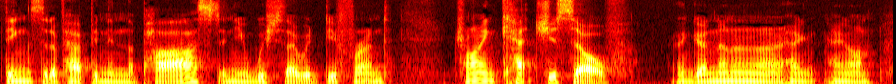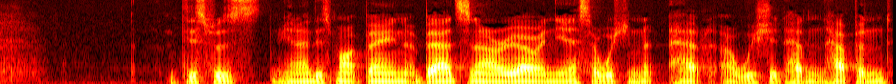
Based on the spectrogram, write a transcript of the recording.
things that have happened in the past and you wish they were different, try and catch yourself and go, no, no, no, hang, hang on. This was, you know, this might be a bad scenario, and yes, I wish I wish it hadn't happened,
